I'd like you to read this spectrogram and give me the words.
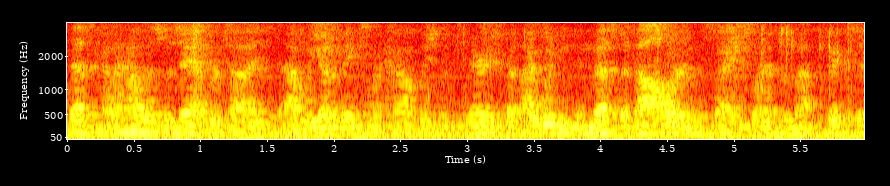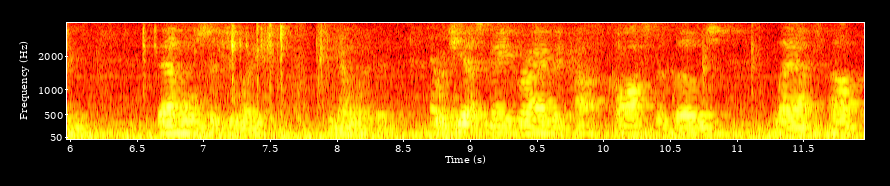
that's kind of how this was advertised, ah, we gotta make some accomplishments in areas, but I wouldn't invest a dollar in the science labs without fixing that whole situation, you know, with it. Which, yes, may drive the co- cost of those labs up,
